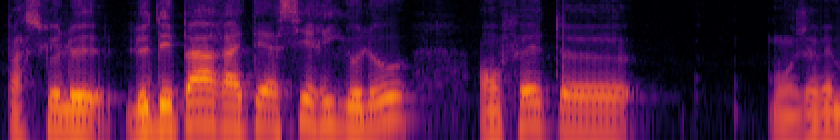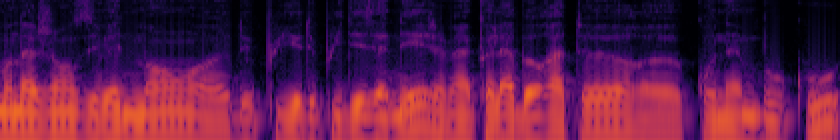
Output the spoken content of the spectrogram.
parce que le, le départ a été assez rigolo. En fait, euh, bon, j'avais mon agence d'événements euh, depuis, depuis des années. J'avais un collaborateur euh, qu'on aime beaucoup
